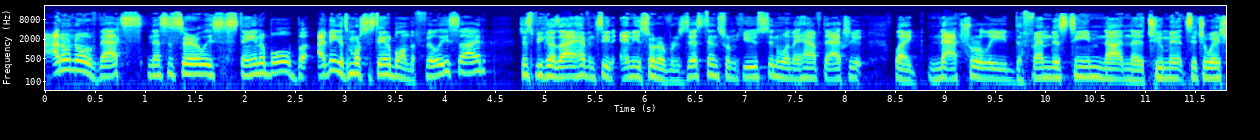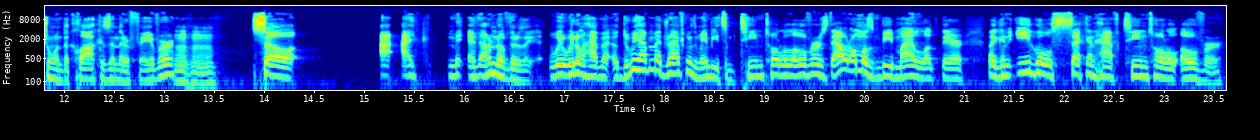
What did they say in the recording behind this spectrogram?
I don't know if that's necessarily sustainable, but I think it's more sustainable on the Philly side, just because I haven't seen any sort of resistance from Houston when they have to actually like naturally defend this team, not in a two minute situation when the clock is in their favor. Mm-hmm. So, I, I I don't know if there's like we, we don't have do we have them at DraftKings? Maybe some team total overs. That would almost be my look there, like an Eagles second half team total over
